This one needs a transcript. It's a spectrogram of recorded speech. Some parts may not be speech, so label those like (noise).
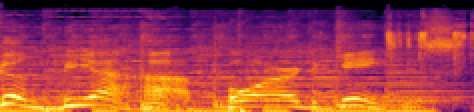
Gambiarra Board Games.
